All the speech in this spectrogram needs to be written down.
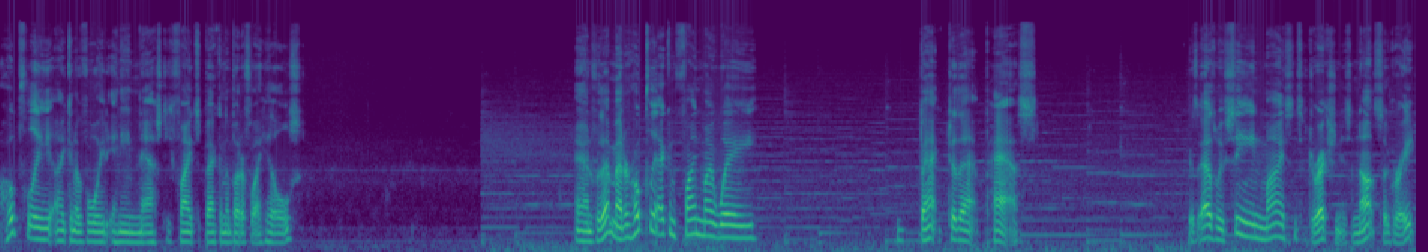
Hopefully I can avoid any nasty fights back in the Butterfly Hills. And for that matter, hopefully I can find my way back to that pass. Because as we've seen, my sense of direction is not so great.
